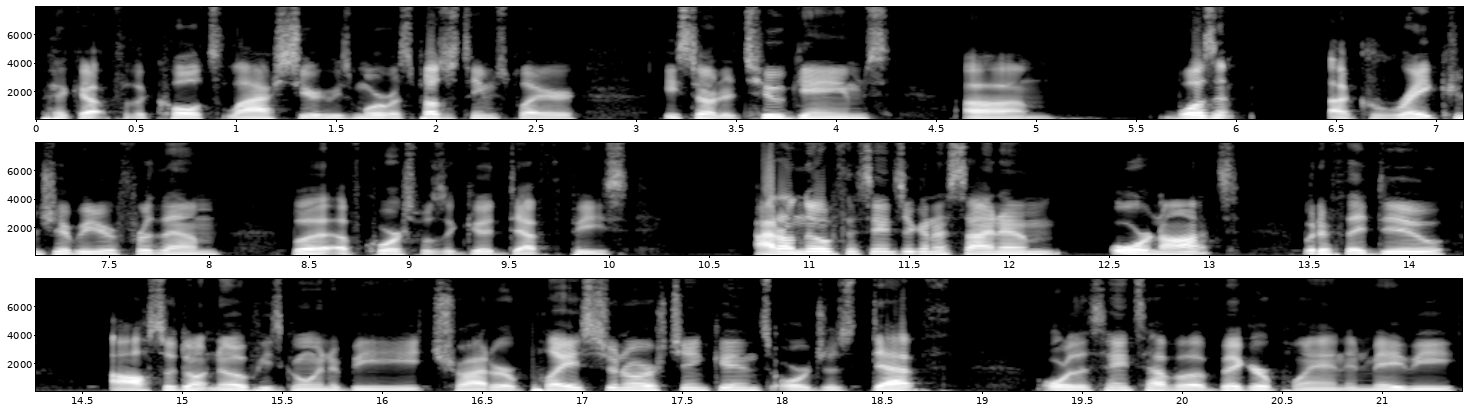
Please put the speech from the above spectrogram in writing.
pickup for the Colts last year. He was more of a special teams player. He started two games. Um, wasn't a great contributor for them, but of course was a good depth piece. I don't know if the Saints are going to sign him or not, but if they do, I also don't know if he's going to be try to replace Janoris Jenkins or just depth, or the Saints have a bigger plan and maybe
